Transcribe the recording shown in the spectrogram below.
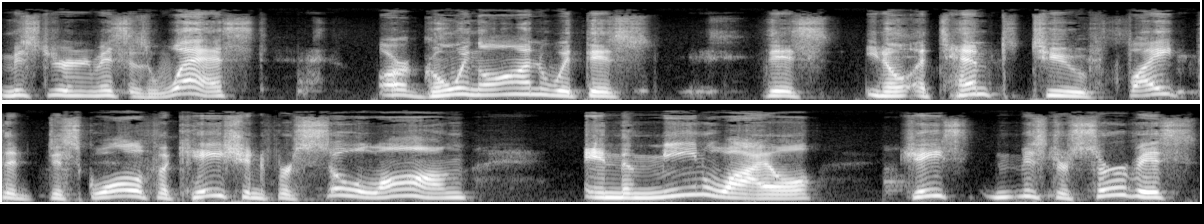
Mr. and Mrs. West, are going on with this this you know attempt to fight the disqualification for so long in the meanwhile, Jace, Mr. Servis,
